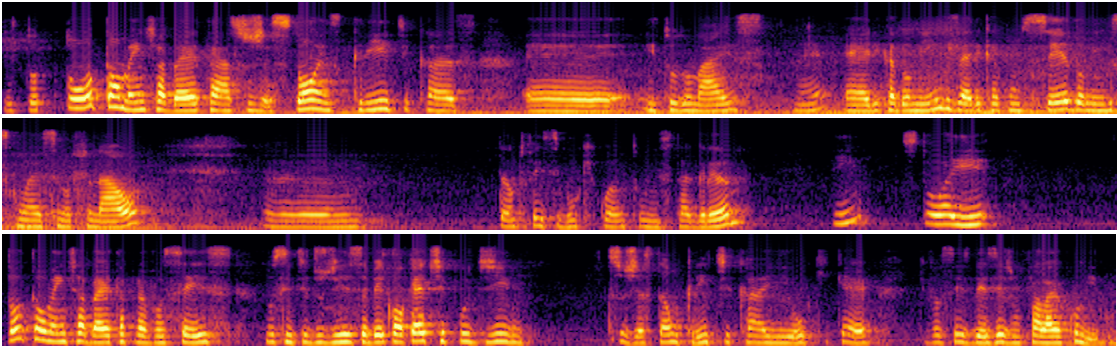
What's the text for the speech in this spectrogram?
Estou totalmente aberta a sugestões, críticas é, e tudo mais. Né? É Erika Domingues, Erika com C, Domingues com S no final. É, tanto Facebook quanto Instagram. E estou aí totalmente aberta para vocês, no sentido de receber qualquer tipo de sugestão, crítica e o que quer que vocês desejam falar comigo.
